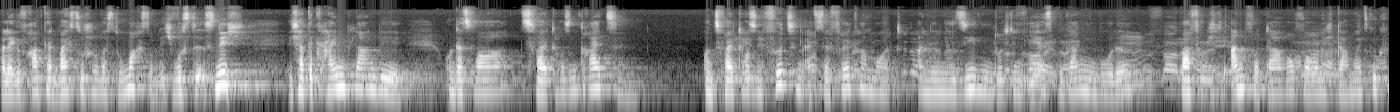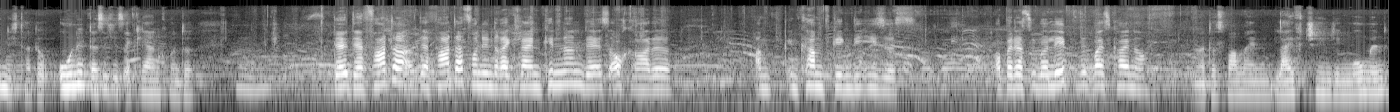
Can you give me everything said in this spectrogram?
Weil er gefragt hat, weißt du schon, was du machst? Und ich wusste es nicht. Ich hatte keinen Plan B. Und das war 2013. Und 2014, als der Völkermord an den Jesiden durch den IS begangen wurde, war für mich die Antwort darauf, warum ich damals gekündigt hatte, ohne dass ich es erklären konnte. Der, der, Vater, der Vater von den drei kleinen Kindern, der ist auch gerade im Kampf gegen die ISIS. Ob er das überlebt, weiß keiner. Ja, das war mein life-changing Moment,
